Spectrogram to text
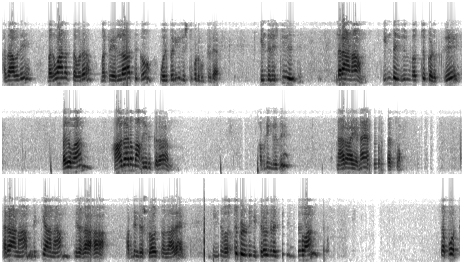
அதாவது பகவானை தவிர மற்ற எல்லாத்துக்கும் ஒரு பெரிய லிஸ்ட் போட்டு கொடுத்துருக்காரு. இந்த லிஸ்ட் தரானாம். இந்த இது வஸ்துக்களுக்கு பகவான் ஆதாரமாக இருக்கிறான். அப்படிங்கிறது நாராயண அர்த்தம். நராணாம் நித்யானாம் நிரகாகா அப்படின்ற ஸ்லோகத்தினால இந்த வஸ்துக்களுடைய திரள்களுக்கு பகவான் சப்போர்ட்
